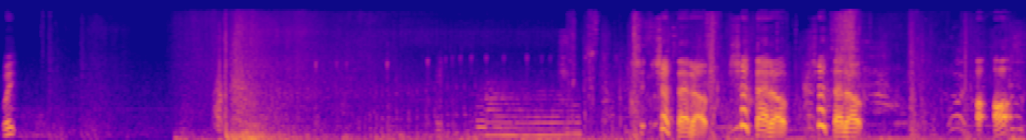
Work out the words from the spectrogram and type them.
what? Sh shut that up. Shut that up. Shut that up. Oh, oh.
